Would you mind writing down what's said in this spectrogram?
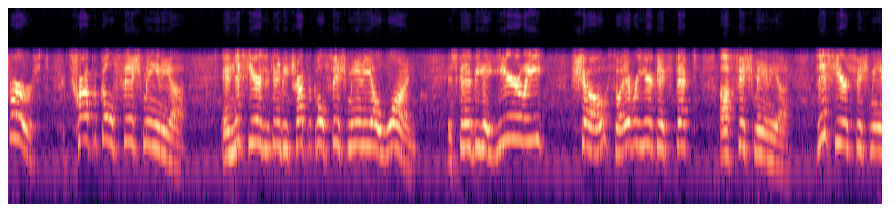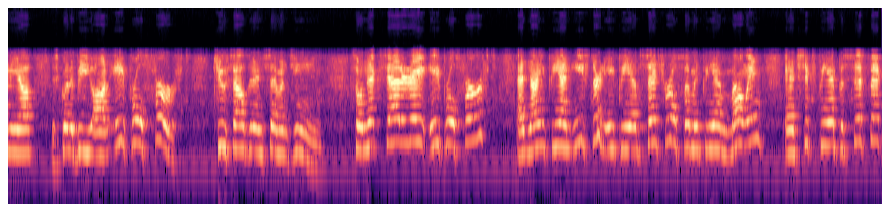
first Tropical Fish Mania. And this year's is going to be Tropical Fish Mania 1. It's going to be a yearly show, so every year you can expect a Fish Mania. This year's Fish Mania is going to be on April 1st, 2017. So next Saturday, April 1st, at 9 p.m. Eastern, 8 p.m. Central, 7 p.m. Mountain, and 6 p.m. Pacific,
